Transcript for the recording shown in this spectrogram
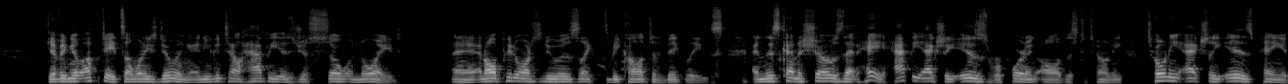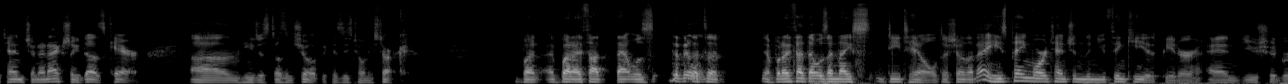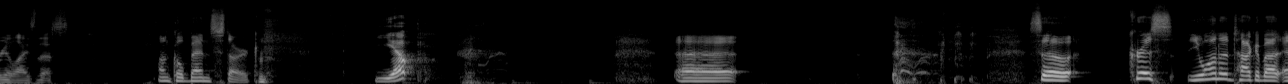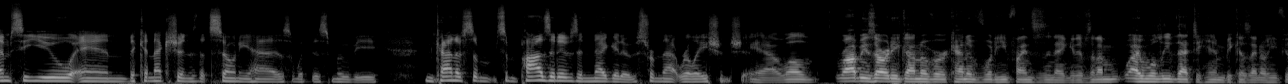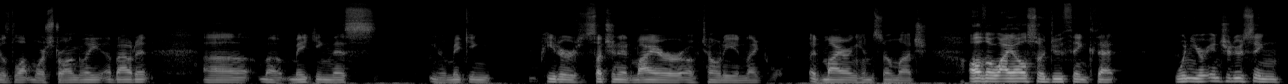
giving him updates on what he's doing, and you can tell Happy is just so annoyed. And all Peter wants to do is like to be called up to the big leagues, and this kind of shows that hey, Happy actually is reporting all of this to Tony. Tony actually is paying attention and actually does care. Um, he just doesn't show it because he's Tony Stark. but but I thought that was The villain. that's a yeah, but I thought that was a nice detail to show that hey, he's paying more attention than you think he is, Peter, and you should realize this. Uncle Ben Stark. Yep. Uh, so, Chris, you wanted to talk about MCU and the connections that Sony has with this movie, and kind of some some positives and negatives from that relationship. Yeah, well, Robbie's already gone over kind of what he finds as the negatives, and I'm I will leave that to him because I know he feels a lot more strongly about it. Uh, making this, you know, making Peter such an admirer of Tony and like admiring him so much. Although I also do think that when you're introducing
